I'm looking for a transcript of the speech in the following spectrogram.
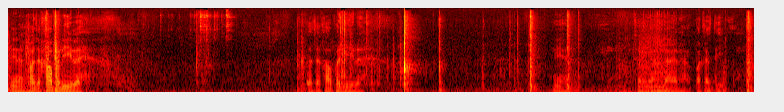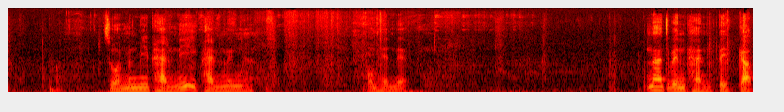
เนี่ยนะเขาจะเข้าพอดีเลยเขาจะเข้าพอดีเลยเนี่ยฮะใช้งานได้แล้วปกติ ส่วนมันมีแผ่นนี้อีกแผ่นหนึ่งนะ ผมเห็นเนี่ย น่าจะเป็นแผ่นติดกับ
